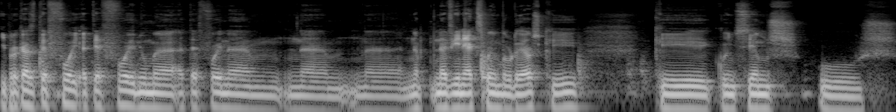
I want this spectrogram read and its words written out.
E por acaso até foi, até foi, numa, até foi na, na, na, na, na Vinexpo em Bordeaux que, que conhecemos os,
